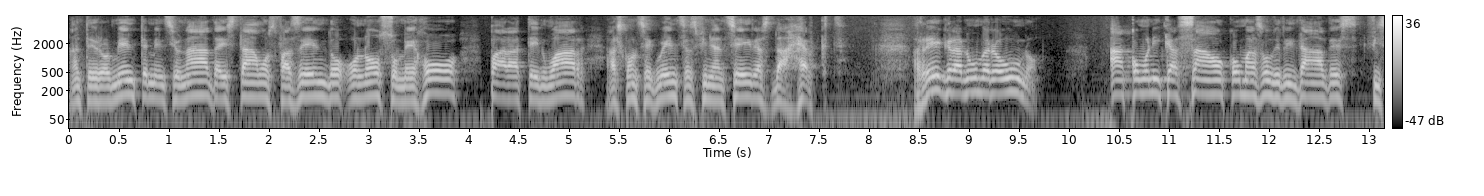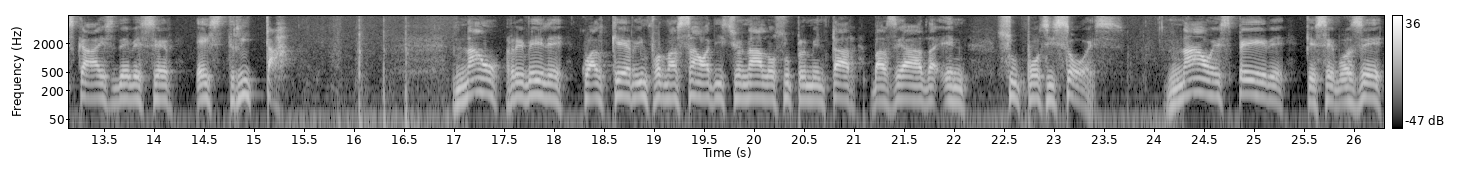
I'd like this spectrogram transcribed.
anteriormente mencionada, estamos fazendo o nosso melhor para atenuar as consequências financeiras da HERCT. Regra número 1. Um, a comunicação com as autoridades fiscais deve ser estrita não revele qualquer informação adicional ou suplementar baseada em suposições. Não espere que se você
